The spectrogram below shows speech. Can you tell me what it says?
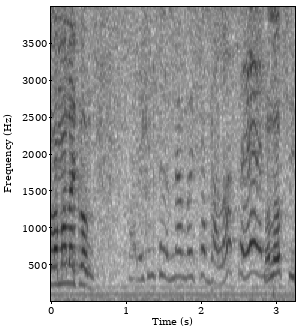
আলাইকুম। ভালো আছি?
